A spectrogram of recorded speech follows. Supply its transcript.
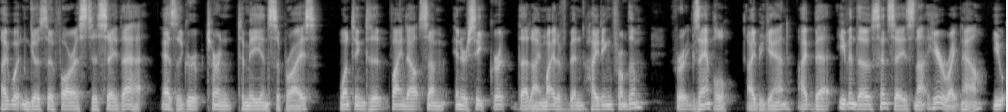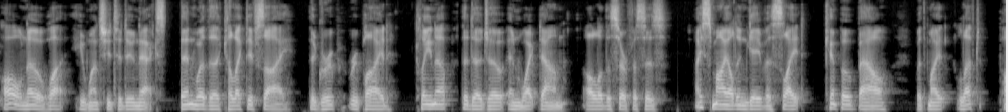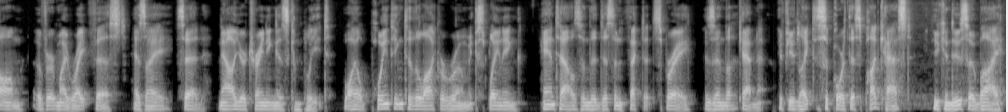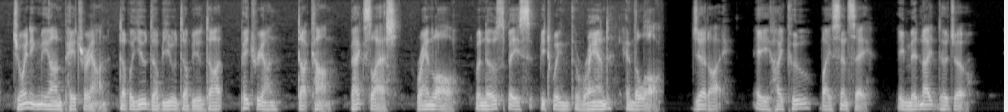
I wouldn't go so far as to say that, as the group turned to me in surprise, wanting to find out some inner secret that I might have been hiding from them. For example, I began, I bet even though Sensei's not here right now, you all know what he wants you to do next. Then, with a collective sigh, the group replied, Clean up the dojo and wipe down all of the surfaces. I smiled and gave a slight Kempo bow with my left palm over my right fist as I said, Now your training is complete, while pointing to the locker room, explaining, Hand towels and the disinfectant spray is in the cabinet. If you'd like to support this podcast, you can do so by joining me on Patreon, www.patreon.com backslash Rand Law, with no space between the Rand and the Law. Jedi, a haiku by Sensei, a midnight dojo,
